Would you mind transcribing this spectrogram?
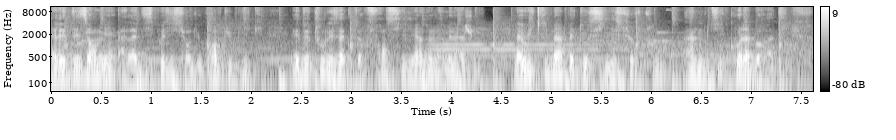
elle est désormais à la disposition du grand public et de tous les acteurs franciliens de l'aménagement. La Wikimap est aussi et surtout un outil collaboratif.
